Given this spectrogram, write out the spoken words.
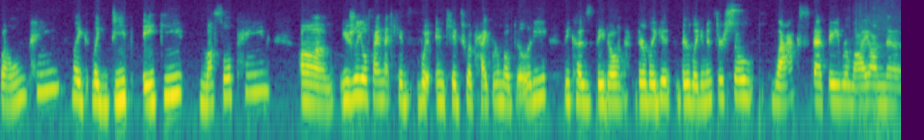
bone pain like like deep achy muscle pain um, usually you'll find that kids in kids who have hypermobility because they don't their ligament their ligaments are so lax that they rely on the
